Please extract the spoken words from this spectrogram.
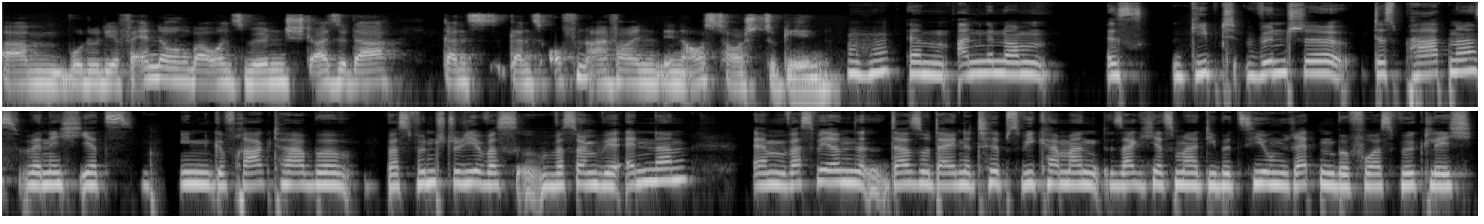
ähm, wo du dir Veränderungen bei uns wünschst? Also da ganz, ganz offen einfach in, in Austausch zu gehen. Mhm. Ähm, angenommen, es gibt Wünsche des Partners, wenn ich jetzt ihn gefragt habe, was wünschst du dir, was, was sollen wir ändern? Ähm, was wären da so deine Tipps? Wie kann man, sage ich jetzt mal, die Beziehung retten, bevor es wirklich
